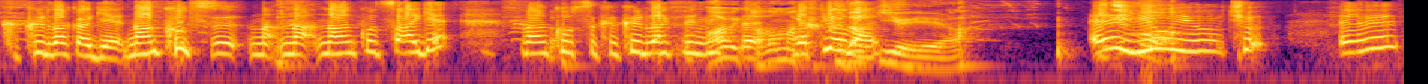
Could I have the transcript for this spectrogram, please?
kıkırdak age. Nankotsu, na, na, nankotsu age. Nankotsu kıkırdak demek Abi de. adamlar Yapıyorlar. kıkıdak yiyor ya. Evet yiyor yiyor. Çö- evet.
